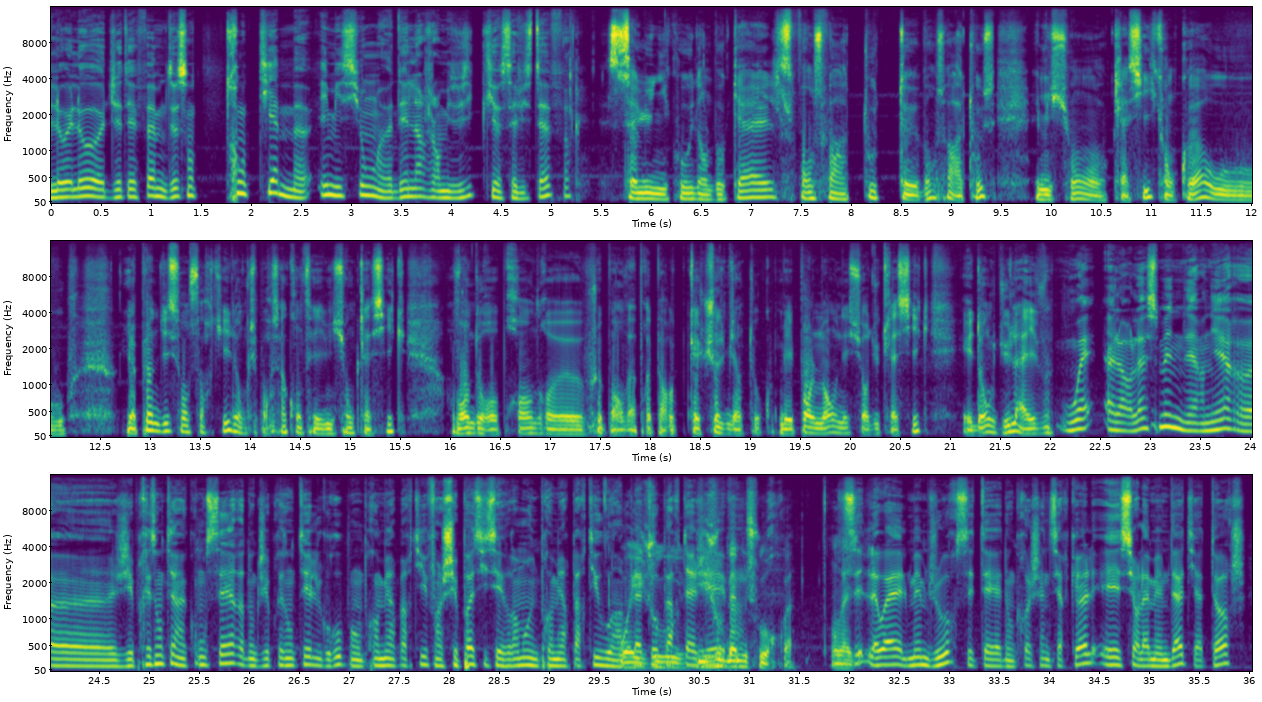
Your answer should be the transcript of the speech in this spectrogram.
Hello, hello, GTFM 230e émission euh, d'Enlarge your music. Salut Steph. Salut Nico dans le bocal, bonsoir à toutes, bonsoir à tous. Émission classique encore où il y a plein de disques sont sortis, donc c'est pour ça qu'on fait émission classique avant de reprendre, euh, je sais pas, on va préparer quelque chose bientôt. Mais pour le moment, on est sur du classique et donc du live. Ouais, alors la semaine dernière, euh, j'ai présenté un concert, donc j'ai présenté le groupe en première partie. Enfin, je sais pas si c'est vraiment une première partie ou un Ouais, plateau partagé. Ils jouent le Enfin, même jour, quoi. On va C'est- là, ouais, le même jour, c'était donc Russian Circle. Et sur la même date, il y a Torch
